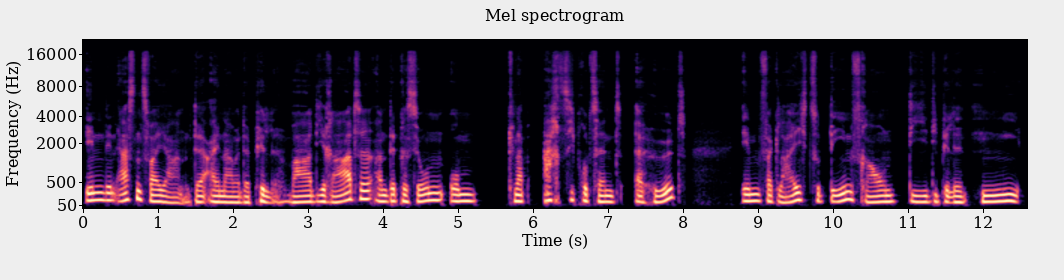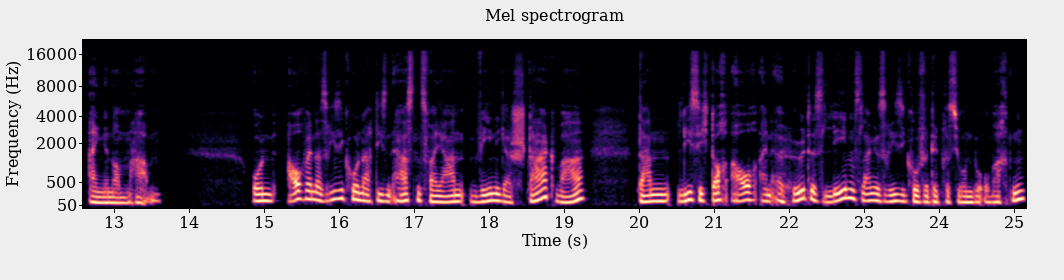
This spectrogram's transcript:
In den ersten zwei Jahren der Einnahme der Pille war die Rate an Depressionen um knapp 80 Prozent erhöht im Vergleich zu den Frauen, die die Pille nie eingenommen haben. Und auch wenn das Risiko nach diesen ersten zwei Jahren weniger stark war, dann ließ sich doch auch ein erhöhtes lebenslanges Risiko für Depressionen beobachten,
